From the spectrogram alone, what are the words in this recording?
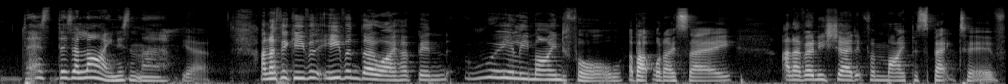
There's there's a line, isn't there? Yeah. And I think even even though I have been really mindful about what I say and I've only shared it from my perspective,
